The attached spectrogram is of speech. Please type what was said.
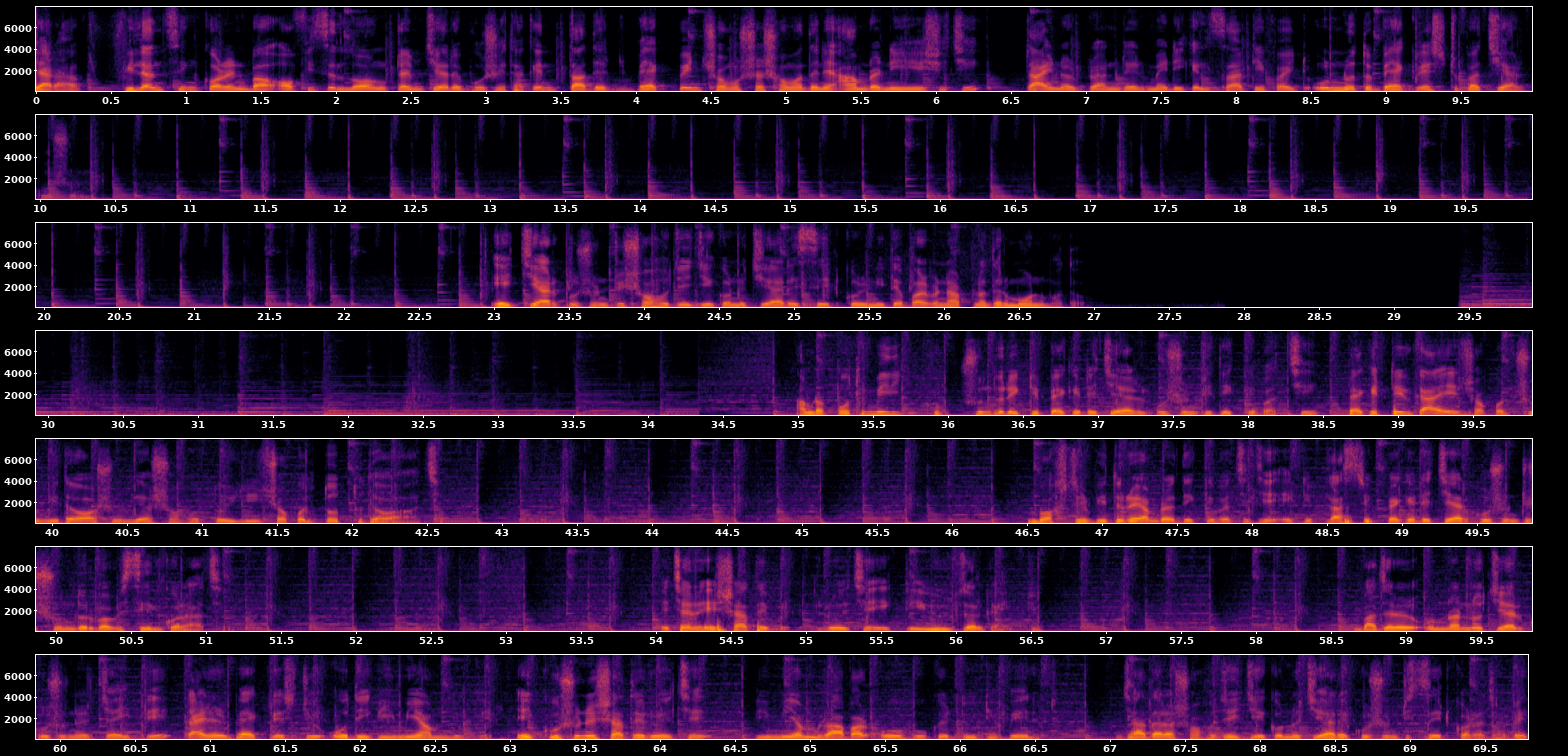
যারা ফ্রিল্যান্সিং করেন বা অফিসে লং টাইম চেয়ারে বসে থাকেন, তাদের ব্যাক পেন সমস্যার সমাধানে আমরা নিয়ে এসেছি টাইনর ব্র্যান্ডের মেডিকেল সার্টিফাইড উন্নত ব্যাকরেস্ট বা চেয়ার কুশন এই চেয়ার কুশনটি সহজেই যে কোনো চেয়ারে সেট করে নিতে পারবেন আপনাদের মন মতো। আমরা প্রথমেই খুব সুন্দর একটি প্যাকেটে চেয়ার কুশনটি দেখতে পাচ্ছি। প্যাকেটটির গায়ে সকল সুবিধা অসুবিধা সহ তৈরির সকল তথ্য দেওয়া আছে। বক্সটির ভিতরে আমরা দেখতে পাচ্ছি যে একটি প্লাস্টিক প্যাকেটে চেয়ার কুশনটি সুন্দরভাবে সিল করা আছে। এছাড়া এর সাথে রয়েছে একটি ইউজার গাইড। বাজারের অন্যান্য চেয়ার কুশনের চাইতে টাইনের ব্যাকরেস্টটি অধিক প্রিমিয়াম লুকের। এই কুশনের সাথে রয়েছে প্রিমিয়াম রাবার ও হুকের দুইটি বেল্ট, যা দ্বারা সহজেই যে কোনো চেয়ারে কুশনটি সেট করা যাবে।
